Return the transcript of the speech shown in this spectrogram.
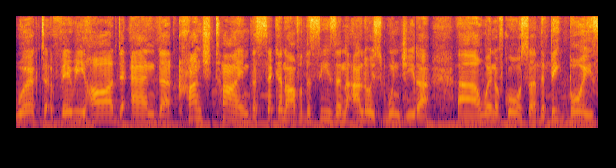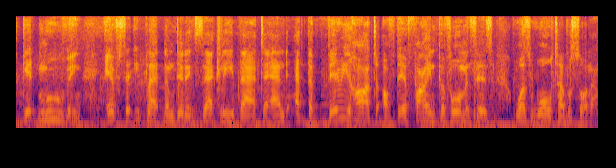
worked very hard and uh, crunch time, the second half of the season, Alois Bunjira, uh, when, of course, uh, the big boys get moving. FC Platinum did exactly that. And at the very heart of their fine performances was Walter Musona.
